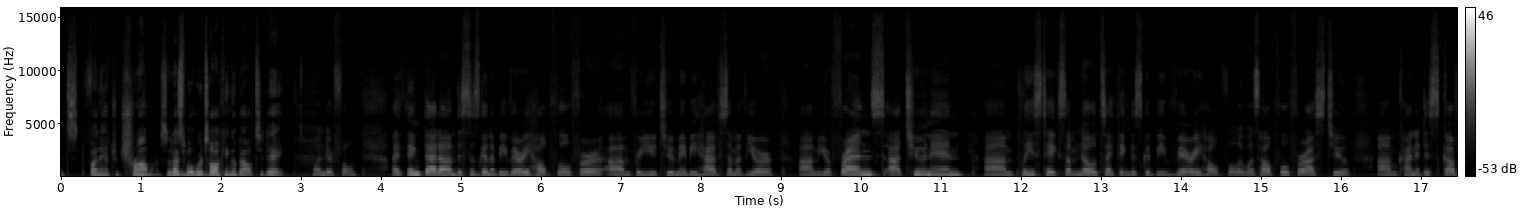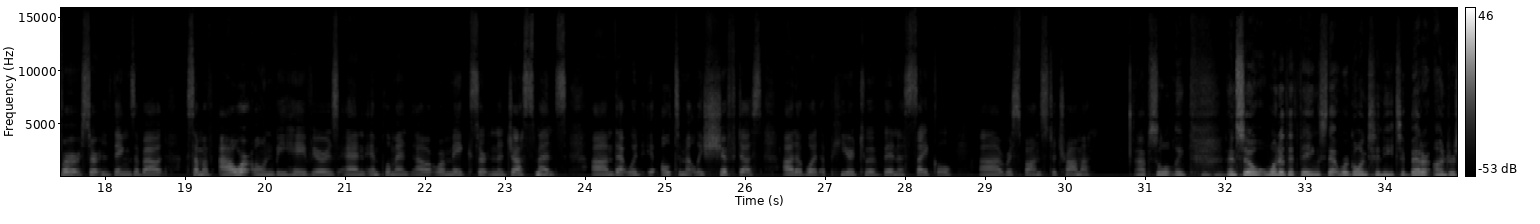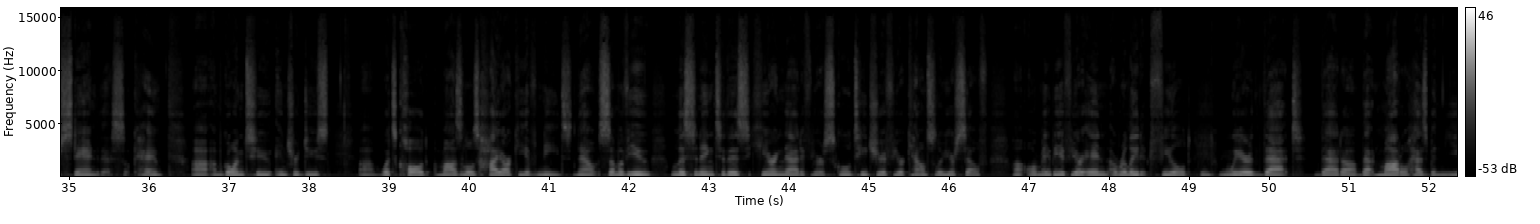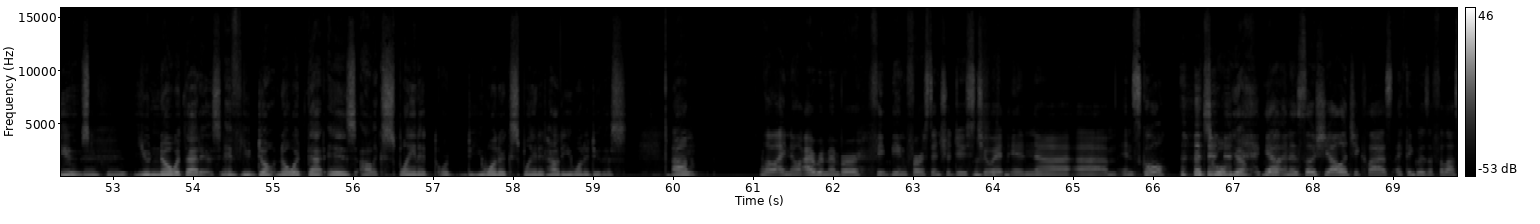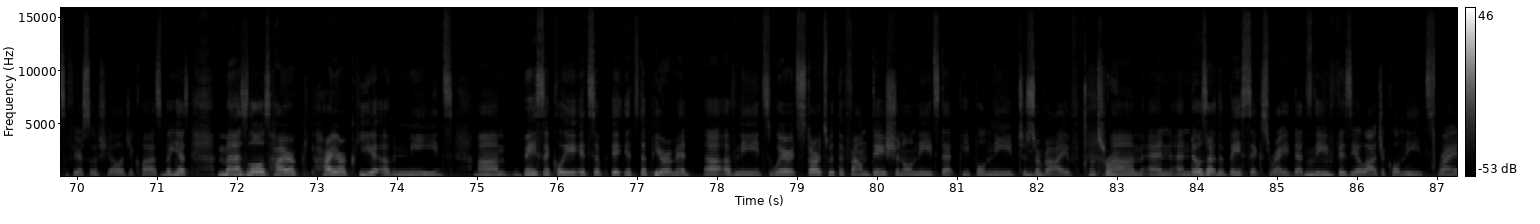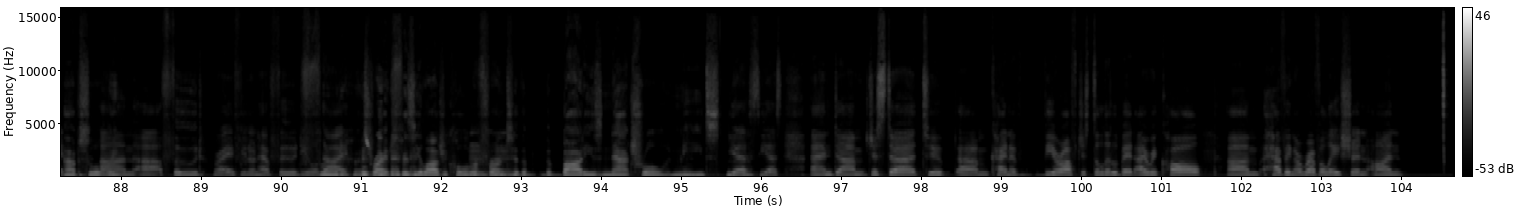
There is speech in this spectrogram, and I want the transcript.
it's financial trauma. So that's mm-hmm. what we're mm-hmm. talking about today. Wonderful. I think that um, this is going to be very helpful for um, for you to maybe have some of your um, your friends uh, tune in. Um, please take some notes. I think this could be very helpful. It was helpful for us to um, kind of discover certain things about some of our own behaviors and implement uh, or make certain adjustments um, that would ultimately shift us out of what appeared to have been a cycle uh, response to trauma. Absolutely. Mm-hmm. And so, one of the things that we're going to need to better understand this, okay, uh, I'm going to introduce uh, what's called Maslow's hierarchy of needs. Now, some of you listening to this, hearing that, if you're a school teacher, if you're a counselor yourself, uh, or maybe if you're in a related field mm-hmm. where that that uh, that model has been used, mm-hmm. you know what that is. If you mm-hmm. don't know what that is, I'll explain it. Or do you want to explain it? How do you want to do this? Um, well, I know I remember being first introduced to it in uh, um, in school. In school. Yeah. yeah, in a sociology class. I think it was a philosophy or sociology class. But Mm-hmm. yes, Maslow's hierarchy, hierarchy of needs. Mm-hmm. Um, basically, it's a it's the pyramid uh, of needs where it starts with the foundational needs that people need to survive. Mm-hmm. That's right. Um, and and those are the basics, right? That's the physiological needs, right? Absolutely. Um, uh, food, right? If you don't have food, you will die. That's right. Physiological, referring to the the body's natural needs. Mhm. Yes, yes. And um, just uh, to um, kind of veer off just a little bit, I recall um, having a revelation on.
